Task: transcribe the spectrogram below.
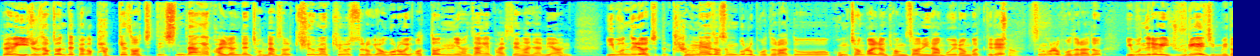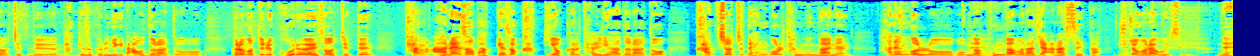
그다음에 이준석 전 대표가 밖에서 어쨌든 신당에 관련된 정당성을 키우면 키울수록 역으로 어떤 현상이 발생하냐면 이분들이 어쨌든 당내에서 승부를 보더라도 공천 관련 경선이나 뭐 이런 것들에 그렇죠. 승부를 보더라도 이분들에게 유리해집니다. 어쨌든 음. 밖에서 그런 얘기 나오더라도 그런 것들을 고려해서 어쨌든 당 안에서 밖에서 각기 역할을 달리 하더라도 같이 어쨌든 행보를 당분간은 하는 걸로 뭔가 네. 공감을 하지 않았을까 네. 추정을 네. 하고 있습니다. 네.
